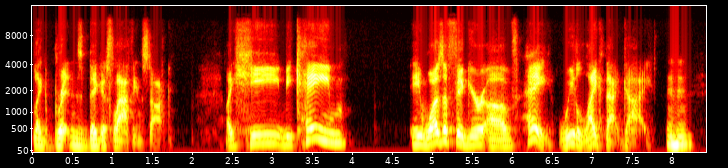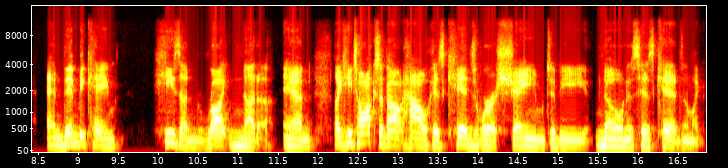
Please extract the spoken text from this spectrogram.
like Britain's biggest laughing stock. Like he became he was a figure of, hey, we like that guy. Mm-hmm. And then became, he's a right nutter. And like he talks about how his kids were ashamed to be known as his kids. And I'm like,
